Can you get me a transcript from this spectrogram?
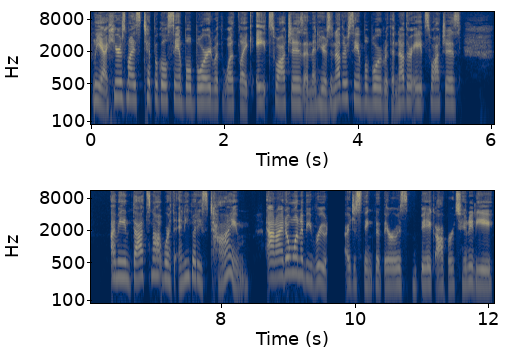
yeah, here's my typical sample board with what like eight swatches, and then here's another sample board with another eight swatches. I mean, that's not worth anybody's time. And I don't want to be rude. I just think that there is big opportunity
